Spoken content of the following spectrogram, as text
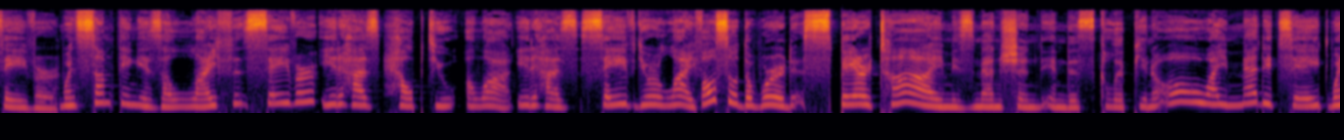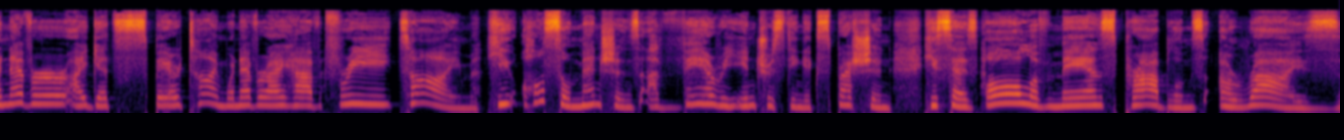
saver. When something is a life saver, it has helped you a lot. It has saved your life. Also, the word spare time is mentioned in this clip. You know, oh, I meditate whenever I get spare time, whenever I have free time. He also mentions a very interesting expression. He says, all of man's problems arise,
